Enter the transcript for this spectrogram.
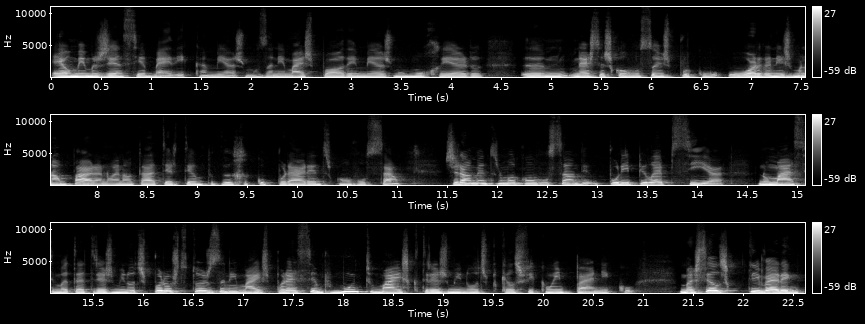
é uma emergência médica mesmo. Os animais podem mesmo morrer um, nestas convulsões porque o, o, organismo não para, não é? Não está a ter tempo de recuperar entre convulsão. Geralmente numa convulsão de, por epilepsia, no máximo até 3 minutos, para os tutores dos animais parece sempre muito mais que 3 minutos porque eles ficam em pânico mas se eles tiverem,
